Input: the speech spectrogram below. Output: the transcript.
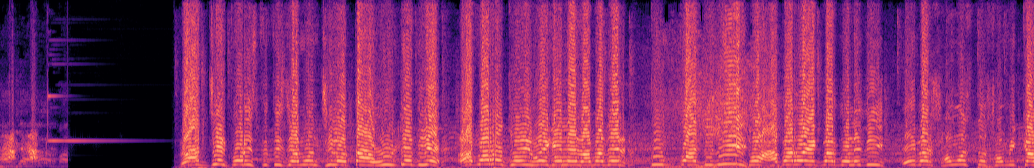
ভাজা রাজ্যের পরিস্থিতি যেমন ছিল, তা উল্টে দিয়ে আবারও জয়ী হয়ে গেলেন আমাদের টুম্পা দিদি। তো আবারও একবার বলে দিই, এবার সমস্ত সমীক্ষা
